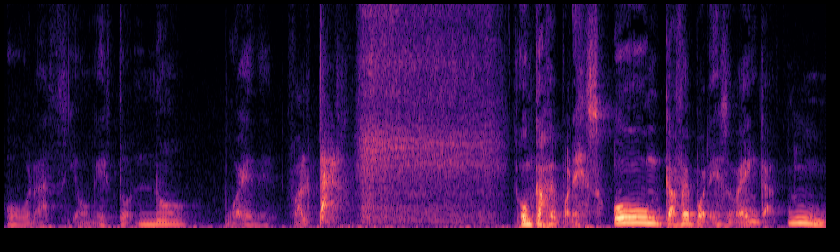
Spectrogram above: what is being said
oración. Esto no puede faltar. Un café por eso, un café por eso, venga. Mm.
